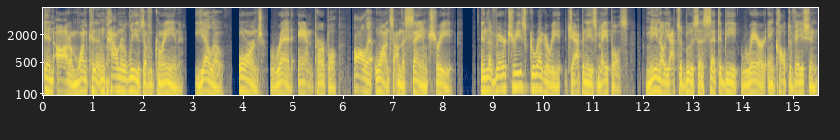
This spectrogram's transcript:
In autumn, one can encounter leaves of green, yellow, orange, red, and purple, all at once on the same tree. In the Vertrees Gregory Japanese maples, Mino Yatsubusa is said to be rare in cultivation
